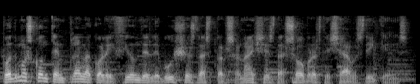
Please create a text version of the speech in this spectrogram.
podemos contemplar a colección de debuxos das personaxes das obras de Charles Dickens,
